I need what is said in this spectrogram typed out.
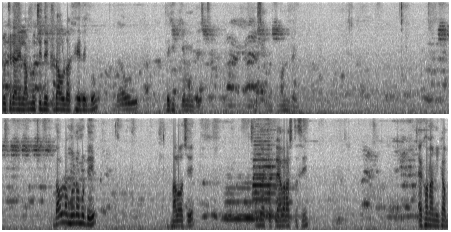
লুচিটা নিলাম, লুচি দিয়ে একটু ডাউলটা খেয়ে দেখব। ডাউল, দেখি কেমন টেস্ট ডাউলটা মোটামুটি ভালো আছে। একটা ফ্লেভার আসতেছে। এখন আমি খাব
